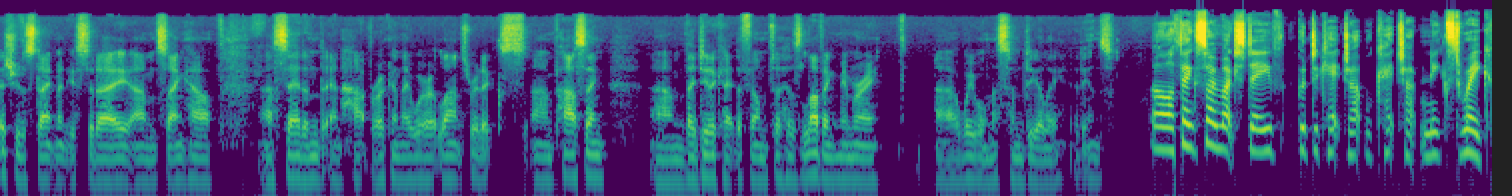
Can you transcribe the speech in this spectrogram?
issued a statement yesterday um, saying how uh, saddened and heartbroken they were at Lance Reddick's um, passing. Um, they dedicate the film to his loving memory. Uh, we will miss him dearly, it ends. Oh, thanks so much, Steve. Good to catch up. We'll catch up next week.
